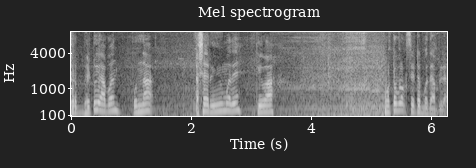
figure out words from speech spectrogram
तर भेटूया आपण पुन्हा अशा रिव्ह्यूमध्ये किंवा मोटो ब्लॉग सेटअपमध्ये आपल्या.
